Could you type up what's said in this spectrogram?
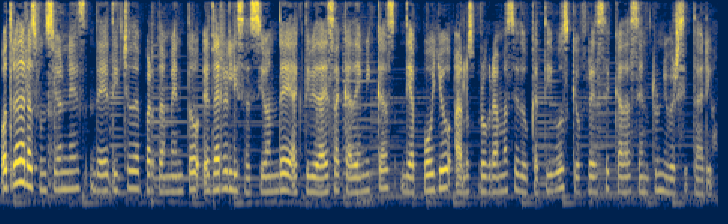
Otra de las funciones de dicho departamento es la realización de actividades académicas de apoyo a los programas educativos que ofrece cada centro universitario.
